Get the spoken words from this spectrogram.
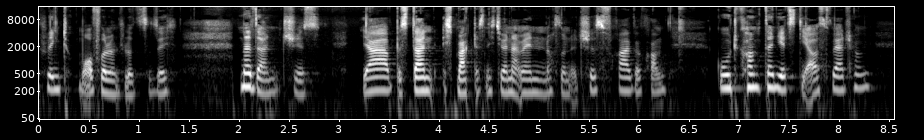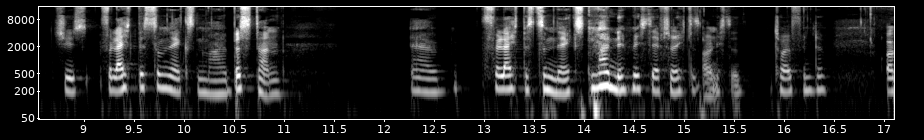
klingt humorvoll und lustig. Na dann, tschüss. Ja, bis dann. Ich mag das nicht, wenn am Ende noch so eine Tschüss-Frage kommt. Gut, kommt dann jetzt die Auswertung. Tschüss. Vielleicht bis zum nächsten Mal. Bis dann. Äh, vielleicht bis zum nächsten Mal, nämlich selbst wenn ich das auch nicht so toll finde. Oh,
